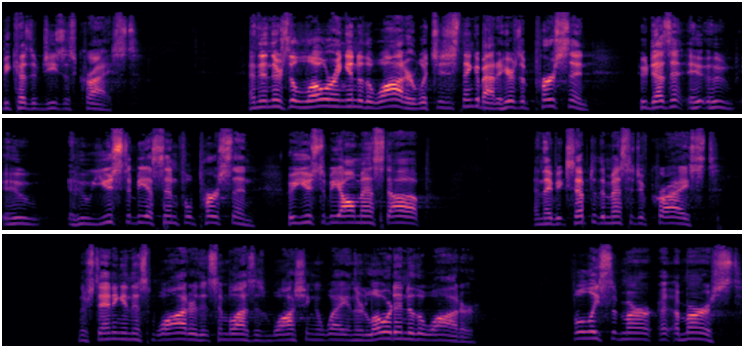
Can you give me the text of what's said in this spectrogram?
because of Jesus Christ. And then there's the lowering into the water, which is just think about it. Here's a person who doesn't who who who used to be a sinful person, who used to be all messed up, and they've accepted the message of Christ. They're standing in this water that symbolizes washing away, and they're lowered into the water, fully submer- uh, immersed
